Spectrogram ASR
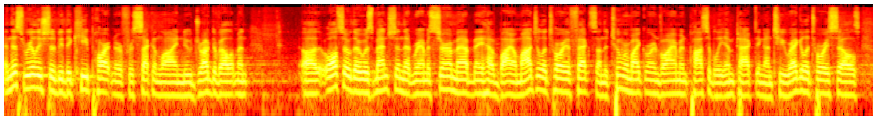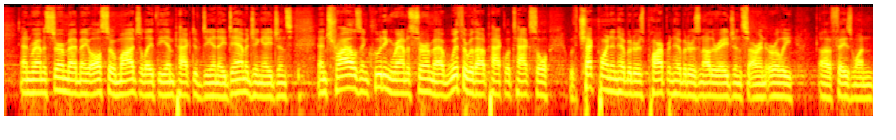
and this really should be the key partner for second line new drug development. Uh, also, there was mention that ramucirumab may have biomodulatory effects on the tumor microenvironment, possibly impacting on T regulatory cells. And ramucirumab may also modulate the impact of DNA damaging agents. And trials including ramucirumab with or without paclitaxel, with checkpoint inhibitors, PARP inhibitors, and other agents are in early uh, phase one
